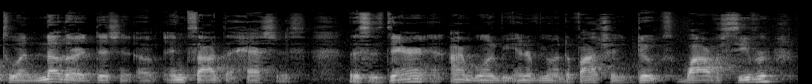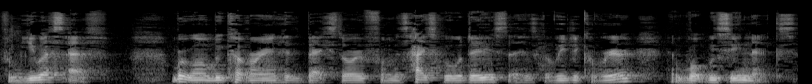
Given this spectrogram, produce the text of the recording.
Welcome to another edition of Inside the Hashes. This is Darren, and I'm going to be interviewing Devontae Dukes, wide receiver from USF. We're going to be covering his backstory from his high school days to his collegiate career and what we see next.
